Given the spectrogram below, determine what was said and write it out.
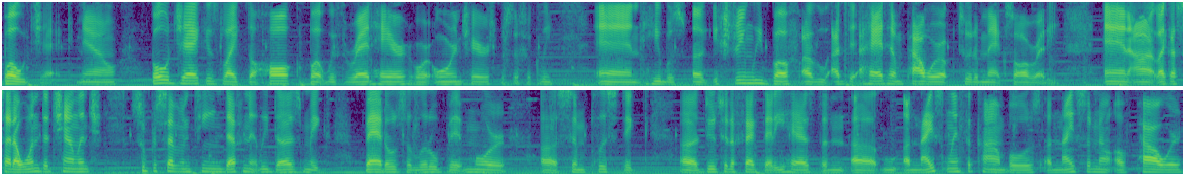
Bojack. Now, Bojack is like the Hulk, but with red hair or orange hair specifically, and he was uh, extremely buff. I, I, I, had him power up to the max already, and I, like I said, I wanted to challenge. Super 17 definitely does make battles a little bit more uh, simplistic. Uh, due to the fact that he has the, uh, a nice length of combos, a nice amount of power,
